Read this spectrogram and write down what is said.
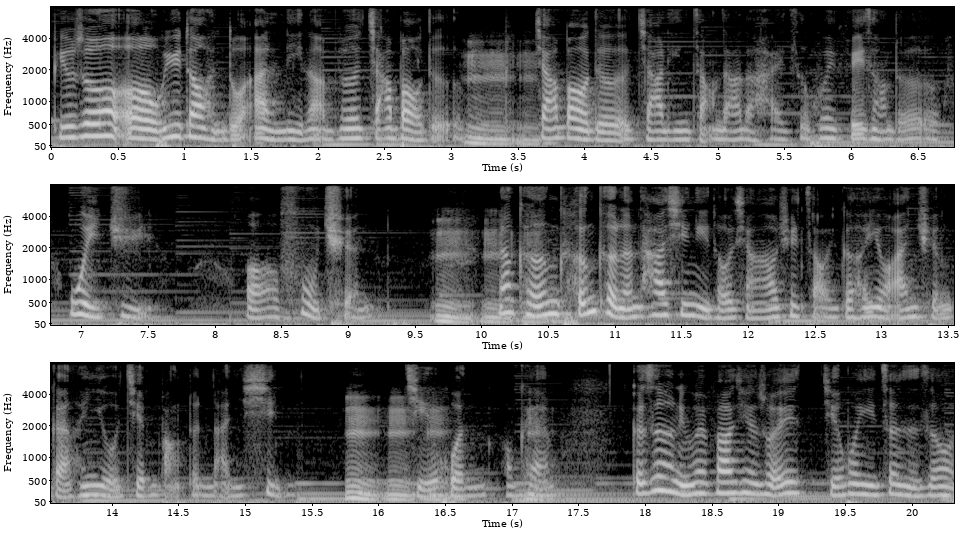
比如说呃，我遇到很多案例啦，比如说家暴的，嗯嗯，家暴的家庭长大的孩子会非常的畏惧，呃，父权，嗯嗯，那可能很可能他心里头想要去找一个很有安全感、很有肩膀的男性，嗯嗯，结婚，OK，可是呢，你会发现说，哎，结婚一阵子之后，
